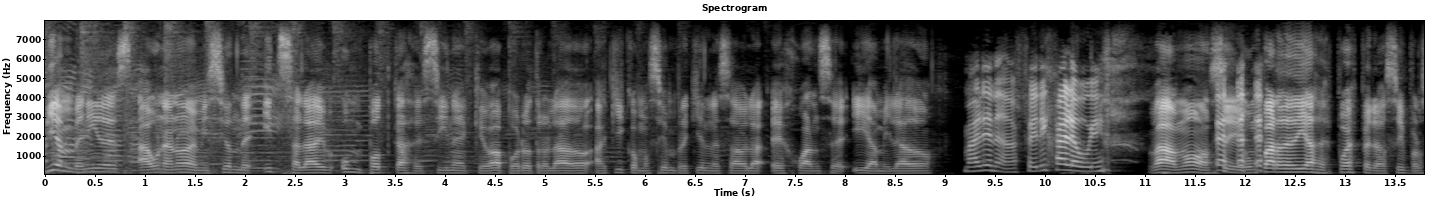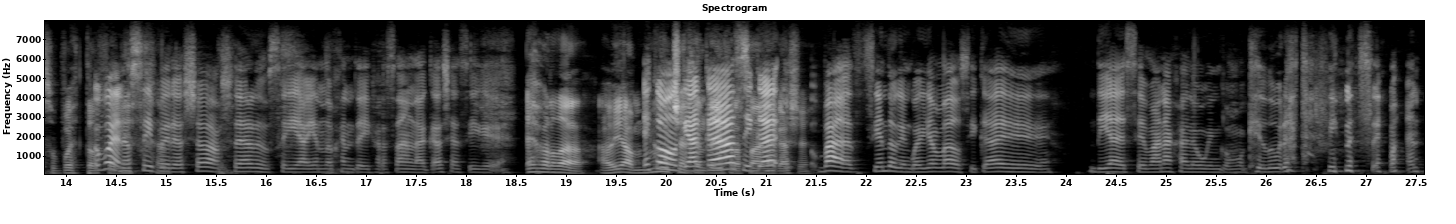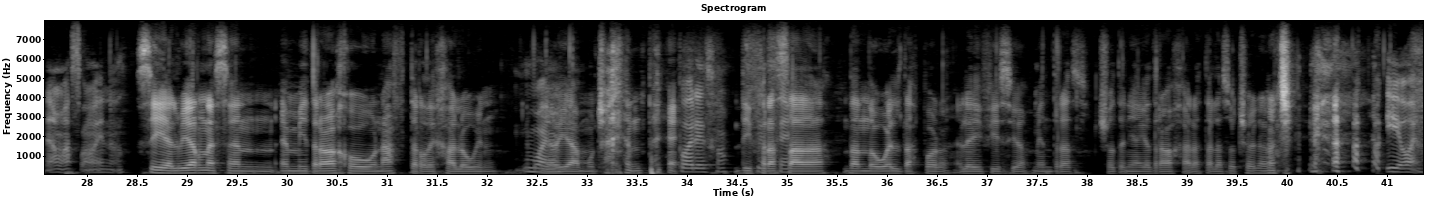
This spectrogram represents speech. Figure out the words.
Bienvenidos a una nueva emisión de It's Alive, un podcast de cine que va por otro lado. Aquí, como siempre, quien les habla es Juanse y a mi lado. Malena, feliz Halloween. Vamos, sí, un par de días después, pero sí, por supuesto. bueno, feliz sí, pero yo ayer seguía viendo gente disfrazada en la calle, así que... Es verdad, había Es mucha como que gente acá, si en cae... la calle. Va, siento que en cualquier lado, si cae día de semana Halloween, como que dura hasta el fin de semana, más o menos. Sí, el viernes en, en mi trabajo hubo un after de Halloween y Bueno, había mucha gente por eso. sí, sí. disfrazada dando vueltas por el edificio mientras yo tenía que trabajar hasta las 8 de la noche. Y bueno,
